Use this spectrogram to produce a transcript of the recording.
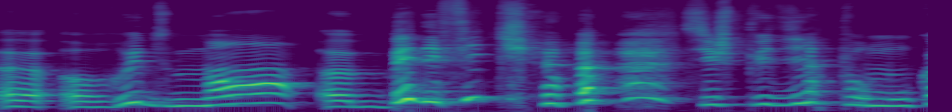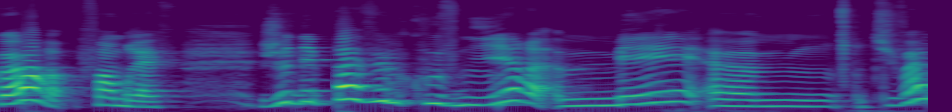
euh, rudement bénéfique, si je puis dire, pour mon corps. Enfin bref, je n'ai pas vu le coup venir, mais tu vois,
